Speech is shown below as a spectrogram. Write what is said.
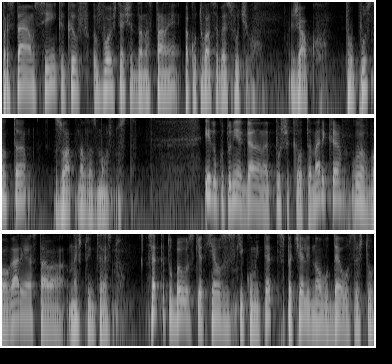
Представям си какъв вой щеше да настане, ако това се бе случило. Жалко. Пропусната златна възможност. И докато ние гледаме пушека от Америка, в България става нещо интересно. След като Българският Хелзински комитет спечели ново дело срещу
